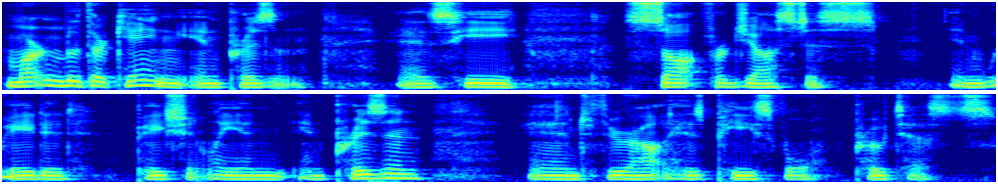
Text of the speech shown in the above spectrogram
Martin Luther King in prison as he sought for justice and waited patiently in, in prison and throughout his peaceful protests.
